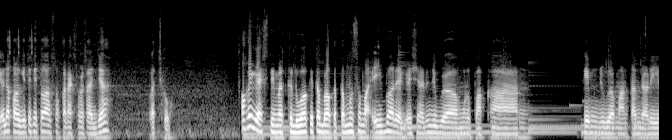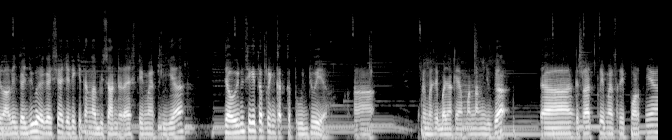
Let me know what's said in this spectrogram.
ya udah kalau gitu kita langsung ke next match aja let's go Oke guys, di match kedua kita bakal ketemu sama Eibar ya guys ya. Ini juga merupakan tim juga mantan dari La Liga juga ya guys ya. Jadi kita nggak bisa underestimate dia. Jauh ini sih kita peringkat ketujuh ya. Karena masih banyak yang menang juga. Dan kita lihat pre-match reportnya.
